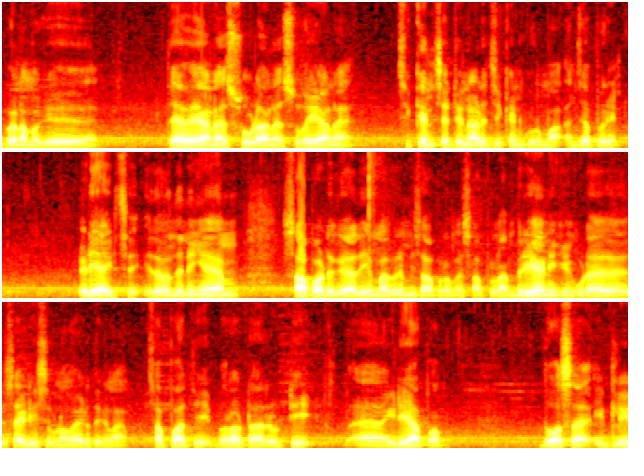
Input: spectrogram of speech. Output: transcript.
இப்போ நமக்கு தேவையான சூடான சுவையான சிக்கன் செட்டிநாடு சிக்கன் குருமா அஞ்சப்பரின் ரெடி ஆயிடுச்சு. இதை வந்து நீங்கள் சாப்பாட்டுக்கு அதிகமாக விரும்பி சாப்பிட்றவங்க சாப்பிட்லாம். பிரியாணிக்கும் கூட சைட் டிஷ் உணவாக எடுத்துக்கலாம். சப்பாத்தி பரோட்டா ரொட்டி இடியாப்பம் தோசை இட்லி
